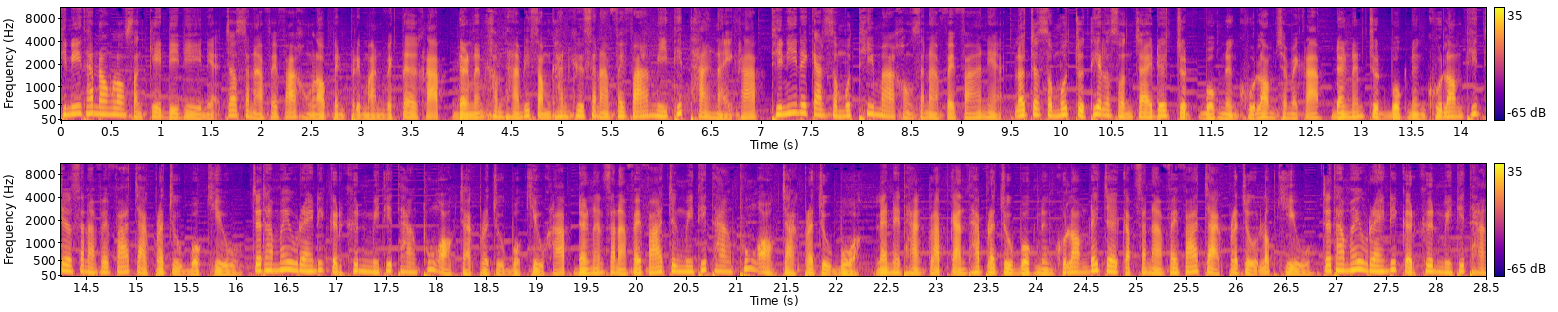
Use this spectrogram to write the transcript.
ทีนี้ถ้าน้องลองสังเกตดีๆ เนี่ย เจ้าสนามไฟฟ้าของเราเป็นปริมาณเวกเตอร์ครับ ดังนั้นคำถามที่สำคัญคือสนามไฟฟ้ามีทิศทางไหนครับ ทีนี้ในการสมมติที่มาของสนามไฟฟ้าเนี่ย เราจะสมมติจุดที่เราสนใจด้วยจุดบวก1คูลอมใช่ไหมครับ ดังนั้นจุดบวก1คูลอมที่เจอสนามไฟฟ้าจากประจุบวกคิวจะทำให้แรงที่เกิดขึ้นมีทิศทางพุ่งออกจากประจุบวกคิวครับ ดังนั้นสนามไฟฟ้าจึงมีทิศทางพุ่งออกจากประจุบวก และในทางกลับกันถ้าประจุบวก1คูลอมได้เจอกับสนามไฟฟ้าจากประจุลบคิวจะทำให้แรงที่เกิดขึ้นมีทิศทาง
